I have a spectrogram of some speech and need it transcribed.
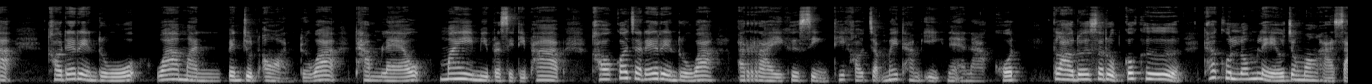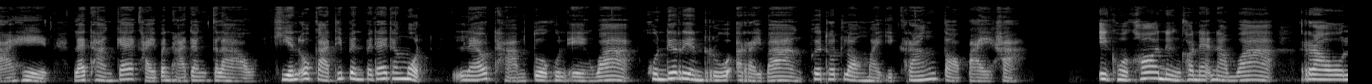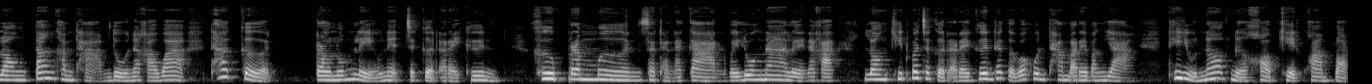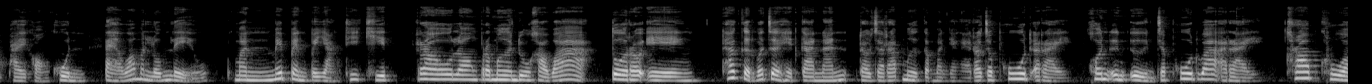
เขาได้เรียนรู้ว่ามันเป็นจุดอ่อน หรือว่าทำแล้วไม่มีประสิทธิภาพ เขาก็จะได้เรียนรู้ว่าอะไรคือสิ่งที่เขาจะไม่ทำอีกในอนาคต กล่าวโดยสรุปก็คือ ถ้าคุณล้มเหลวจงมองหาสาเหตุ และทางแก้ไขปัญหาดังกล่าว เขียนโอกาสที่เป็นไปได้ทั้งหมด แล้วถามตัวคุณเองว่า คุณได้เรียนรู้อะไรบ้าง เพื่อทดลองใหม่อีกครั้งต่อไปค่ะ อีกหัวข้อหนึ่งเขาแนะนำว่า เราลองตั้งคำถามดูนะคะว่า ถ้าเกิดเราล้มเหลวเนี่ยจะเกิดอะไรขึ้น คือประเมินสถานการณ์ไว้ล่วงหน้าเลยนะคะ ลองคิดว่าจะเกิดอะไรขึ้น ถ้าเกิดว่าคุณทำอะไรบางอย่าง ที่อยู่นอกเหนือขอบเขตความปลอดภัยของคุณ แต่ว่ามันล้มเหลว มันไม่เป็นไปอย่างที่คิด เราลองประเมินดูค่ะว่า ตัวเราเอง ถ้าเกิดว่าเจอเหตุการณ์นั้น เราจะรับมือกับมันยังไง เราจะพูดอะไร คนอื่นๆ จะพูดว่าอะไร ครอบครัว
